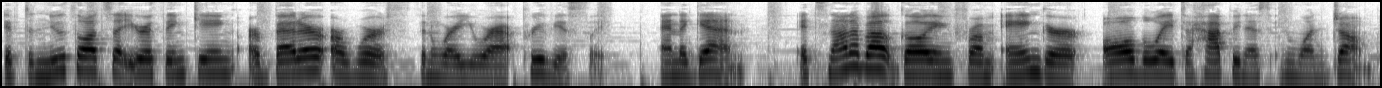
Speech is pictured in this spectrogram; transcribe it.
if the new thoughts that you're thinking are better or worse than where you were at previously. And again, it's not about going from anger all the way to happiness in one jump.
